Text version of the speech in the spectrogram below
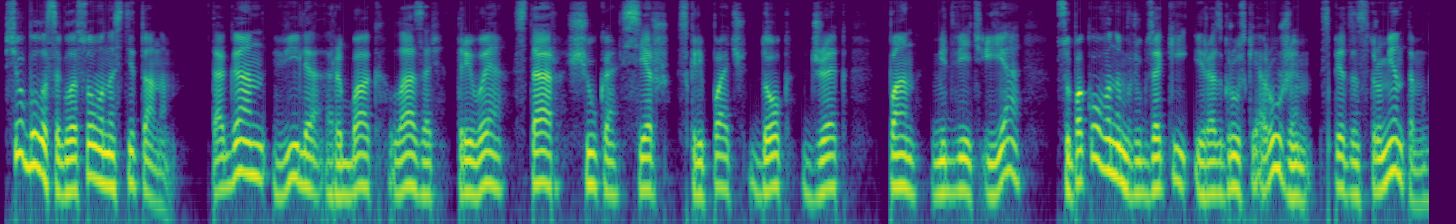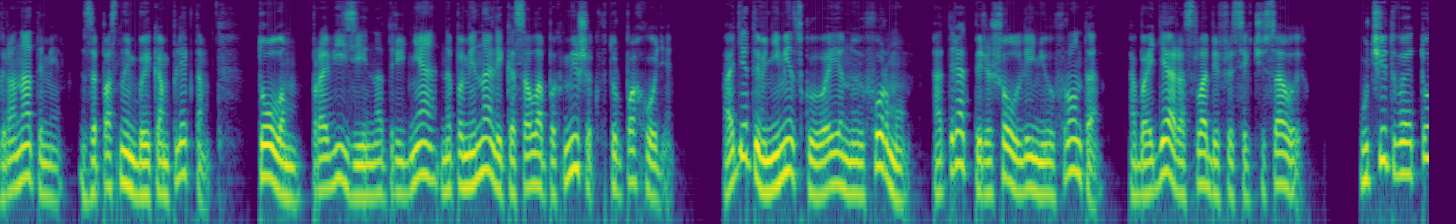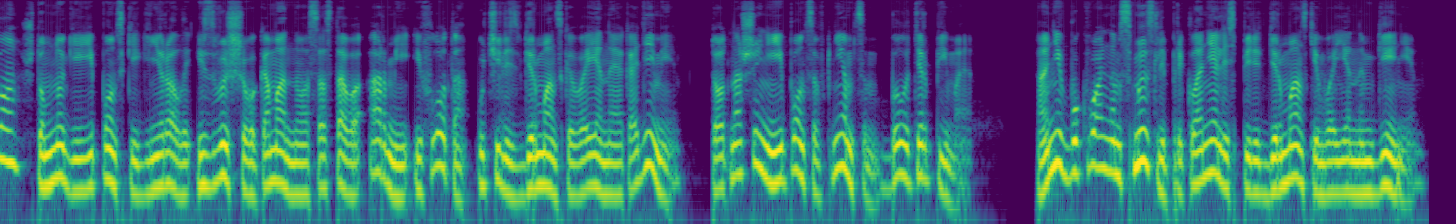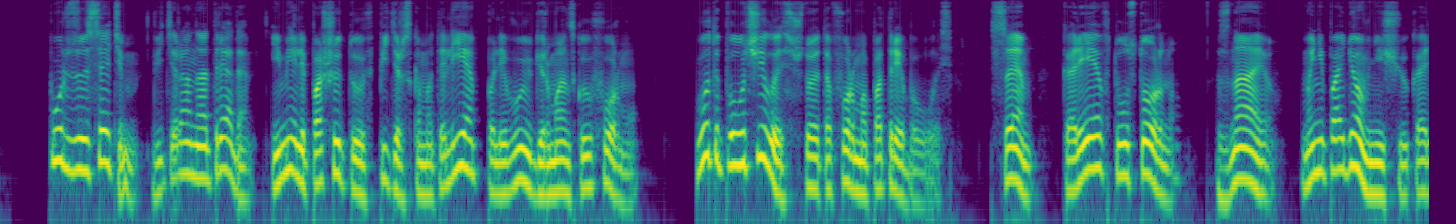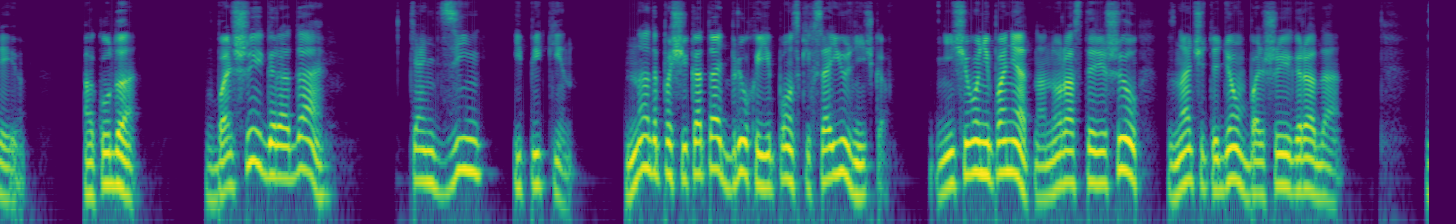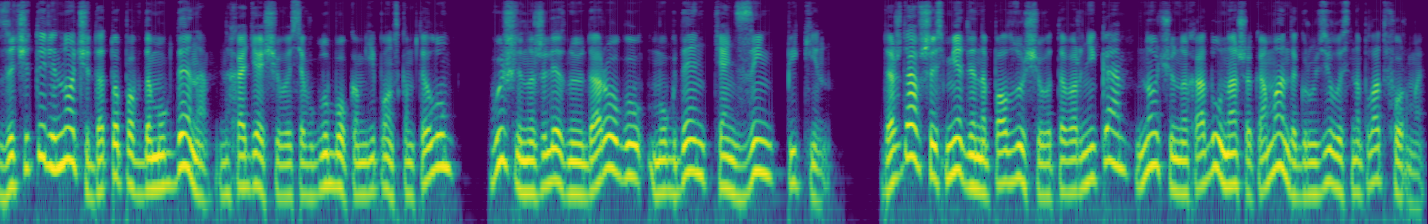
Все было согласовано с Титаном. Таган, Виля, Рыбак, Лазарь, Триве, Стар, Щука, Серж, Скрипач, Док, Джек, Пан, Медведь и я с упакованным в рюкзаки и разгрузки оружием, специнструментом, гранатами, запасным боекомплектом, толом, провизией на три дня напоминали косолапых мишек в турпоходе. Одетый в немецкую военную форму, отряд перешел линию фронта, обойдя расслабившихся часовых. Учитывая то, что многие японские генералы из высшего командного состава армии и флота учились в германской военной академии, то отношение японцев к немцам было терпимое. Они в буквальном смысле преклонялись перед германским военным гением. Пользуясь этим, ветераны отряда имели пошитую в питерском ателье полевую германскую форму. Вот и получилось, что эта форма потребовалась. «Сэм, Корея в ту сторону». «Знаю, мы не пойдем в нищую Корею. А куда? В большие города Тяньцзинь и Пекин. Надо пощекотать брюхо японских союзничков. Ничего не понятно, но раз ты решил, значит идем в большие города. За четыре ночи до топов до Мугдена, находящегося в глубоком японском тылу, вышли на железную дорогу Мугден-Тяньцзинь-Пекин. Дождавшись медленно ползущего товарника, ночью на ходу наша команда грузилась на платформы.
